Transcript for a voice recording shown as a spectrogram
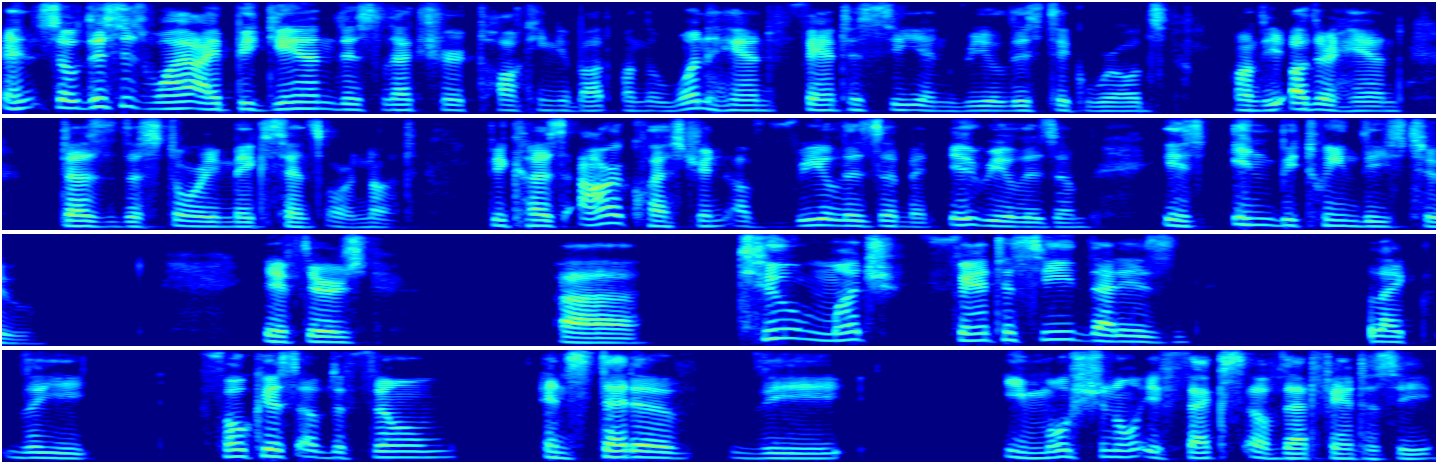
And so this is why I began this lecture talking about, on the one hand, fantasy and realistic worlds. On the other hand, does the story make sense or not? because our question of realism and irrealism is in between these two. If there's uh, too much fantasy that is like the focus of the film instead of the emotional effects of that fantasy,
